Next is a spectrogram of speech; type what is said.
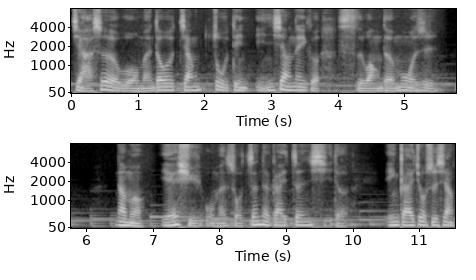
假设我们都将注定迎向那个死亡的末日，那么也许我们所真的该珍惜的，应该就是像《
